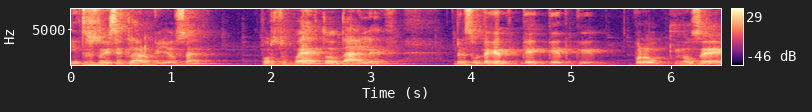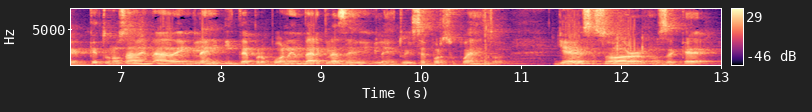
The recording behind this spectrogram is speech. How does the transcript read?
Y entonces tú dices, claro que yo sé, por supuesto, dale. Resulta que, que, que, no sé, que tú no sabes nada de inglés y te proponen dar clases de inglés. Tú dices, por supuesto, yes, sir, no sé qué.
